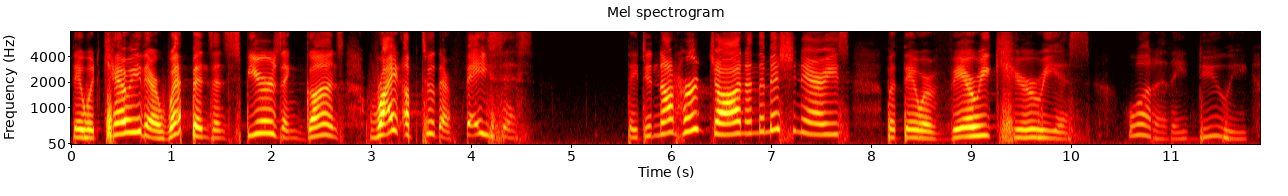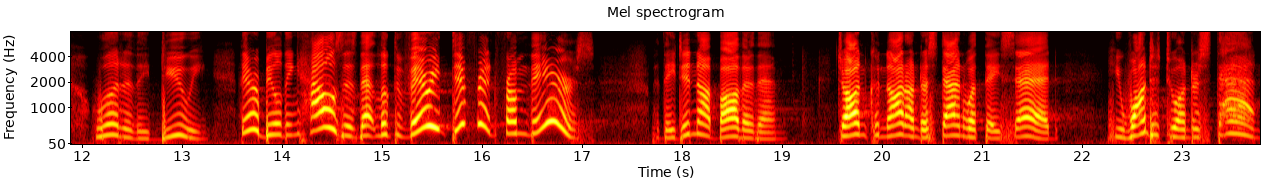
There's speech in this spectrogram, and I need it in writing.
They would carry their weapons and spears and guns right up to their faces. They did not hurt John and the missionaries, but they were very curious. What are they doing? What are they doing? They were building houses that looked very different from theirs. But they did not bother them. John could not understand what they said. He wanted to understand,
